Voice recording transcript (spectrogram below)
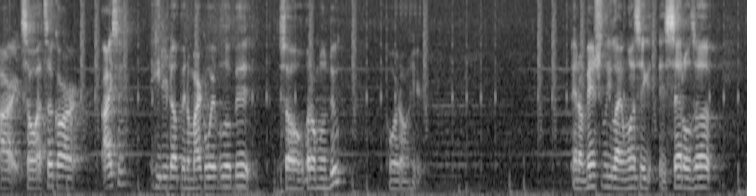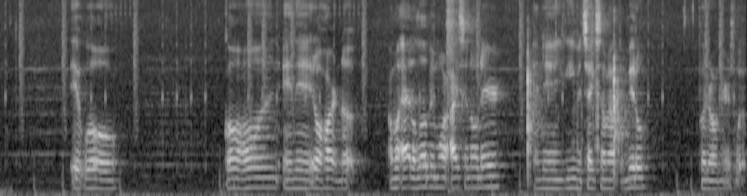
All right, so I took our icing, heated it up in the microwave a little bit. So what I'm gonna do, pour it on here. And eventually, like once it, it settles up, it will go on and then it'll harden up. I'm gonna add a little bit more icing on there and then you can even take some out the middle, put it on there as well.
